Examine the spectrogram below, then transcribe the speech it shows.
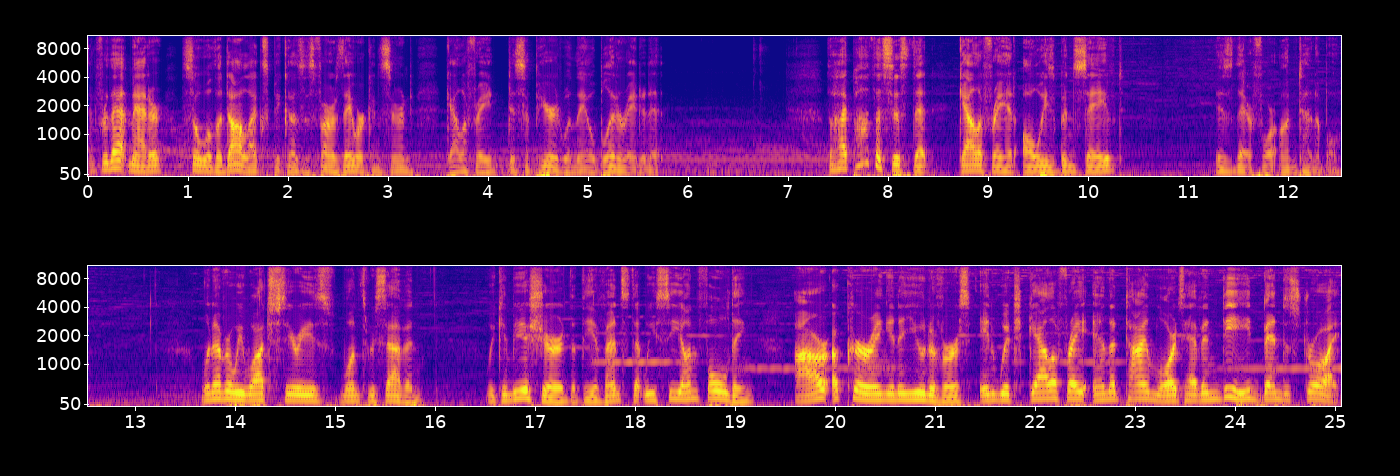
And for that matter, so will the Daleks, because as far as they were concerned, Gallifrey disappeared when they obliterated it. The hypothesis that Gallifrey had always been saved is therefore untenable. Whenever we watch series 1 through 7, we can be assured that the events that we see unfolding are occurring in a universe in which Gallifrey and the Time Lords have indeed been destroyed.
